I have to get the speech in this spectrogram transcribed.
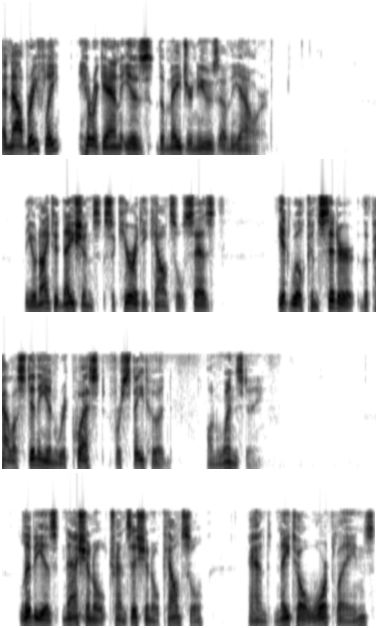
And now, briefly, here again is the major news of the hour. The United Nations Security Council says it will consider the Palestinian request for statehood on Wednesday. Libya's National Transitional Council and NATO warplanes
